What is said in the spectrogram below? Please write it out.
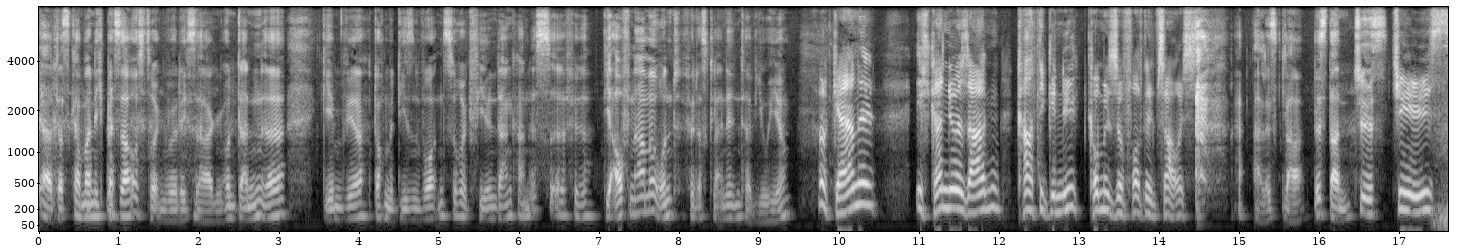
Ja, das kann man nicht besser ausdrücken, würde ich sagen. Und dann äh, geben wir doch mit diesen Worten zurück. Vielen Dank, Hannes, äh, für die Aufnahme und für das kleine Interview hier. Gerne. Ich kann nur sagen, Karte genügt, komme sofort ins Haus. Alles klar. Bis dann. Tschüss. Tschüss.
